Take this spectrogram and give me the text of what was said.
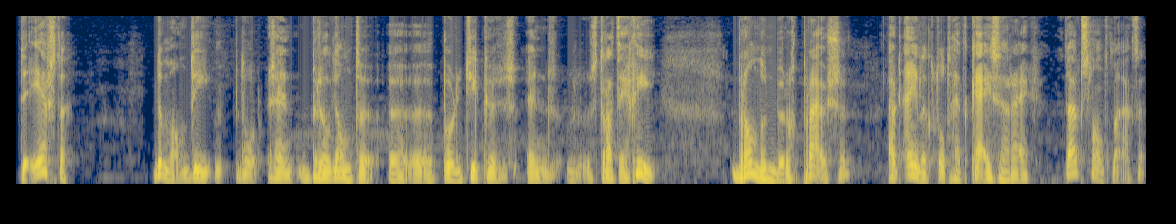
De eerste. De man die door zijn briljante eh, eh, politieke en strategie Brandenburg-Pruisen uiteindelijk tot het keizerrijk Duitsland maakte.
